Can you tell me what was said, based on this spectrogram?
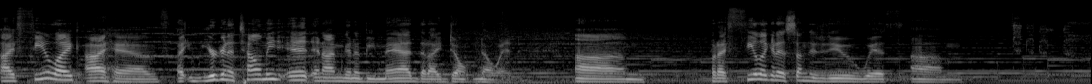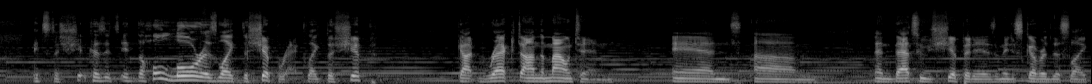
I feel like I have. Uh, you're gonna tell me it, and I'm gonna be mad that I don't know it. Um, but I feel like it has something to do with. Um, it's the ship because it's it, the whole lore is like the shipwreck. Like the ship got wrecked on the mountain, and um, and that's whose ship it is, and they discovered this like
